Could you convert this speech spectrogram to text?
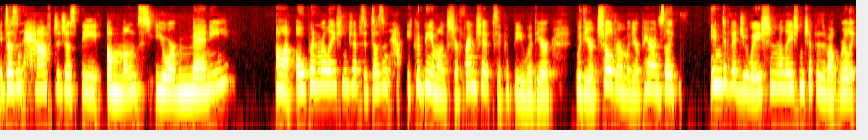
it doesn't have to just be amongst your many uh open relationships it doesn't it could be amongst your friendships it could be with your with your children with your parents like individuation relationship is about really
